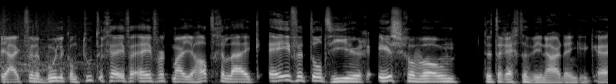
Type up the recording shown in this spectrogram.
Ja, ik vind het moeilijk om toe te geven, Evert, maar je had gelijk. Even tot hier is gewoon de terechte winnaar, denk ik, hè?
